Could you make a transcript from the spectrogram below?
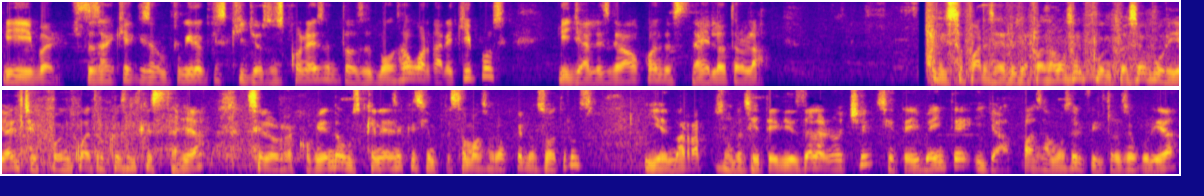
Y bueno, ustedes saben que aquí son un poquito quisquillosos con eso, entonces vamos a guardar equipos y ya les grabo cuando esté del otro lado. Listo parceros, ya pasamos el punto de seguridad, el checkpoint 4 que es el que está allá, se lo recomiendo, busquen ese que siempre está más solo que los otros y es más rápido, son las 7 y 10 de la noche, 7 y 20 y ya pasamos el filtro de seguridad,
